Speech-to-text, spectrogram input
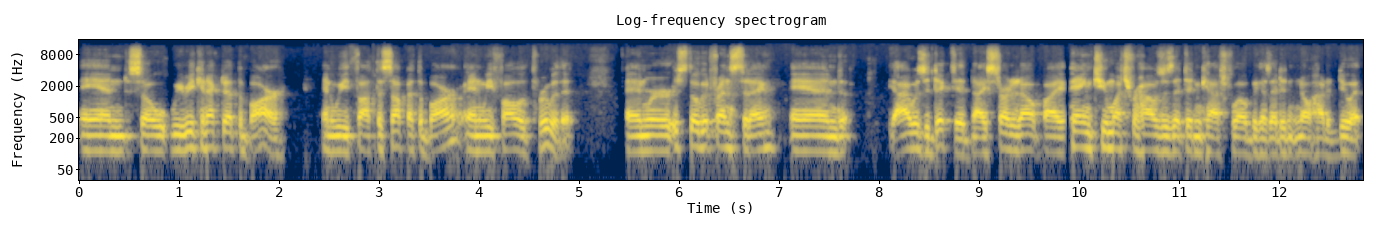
And so we reconnected at the bar and we thought this up at the bar and we followed through with it. And we're still good friends today. And I was addicted. I started out by paying too much for houses that didn't cash flow because I didn't know how to do it.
